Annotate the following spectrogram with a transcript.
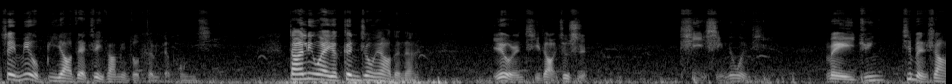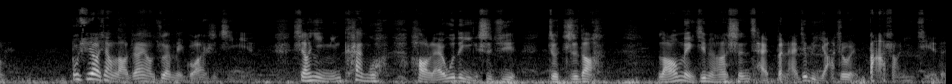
所以没有必要在这方面做特别的抨击。当然，另外一个更重要的呢，也有人提到就是体型的问题。美军基本上不需要像老张一样住在美国二十几年，相信您看过好莱坞的影视剧就知道，老美基本上身材本来就比亚洲人大上一截的，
